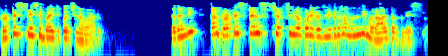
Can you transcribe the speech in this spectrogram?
ప్రొటెస్ట్ చేసి బయటకు వచ్చిన వాడు. కదండి? కానీ ప్రొటెస్టెంట్స్ చర్చిల్లో కూడా ఈరోజు విగ్రహం ఉంది మరి ఆల్టర్ ప్లేస్లో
